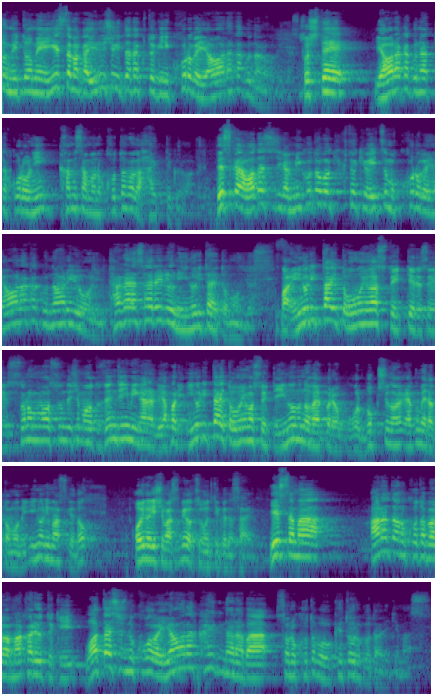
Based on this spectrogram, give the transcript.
を認め、イエス様が許しをいただくときに心が柔らかくなるわけです。そして、柔らかくなった頃に神様の言葉が入ってくるわけです。ですから私たちが御言葉を聞くときはいつも心が柔らかくなるように、耕されるように祈りたいと思うんです。まあ祈りたいと思いますと言ってですね、そのまま進んでしまうと全然意味がないので、やっぱり祈りたいと思いますと言って祈るのがやっぱりこ牧師の役目だと思うので祈りますけど、お祈りします。目をつむってください。イエス様、あなたの言葉がまかれるとき、私の心が柔らかいならば、その言葉を受け取ることができます。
